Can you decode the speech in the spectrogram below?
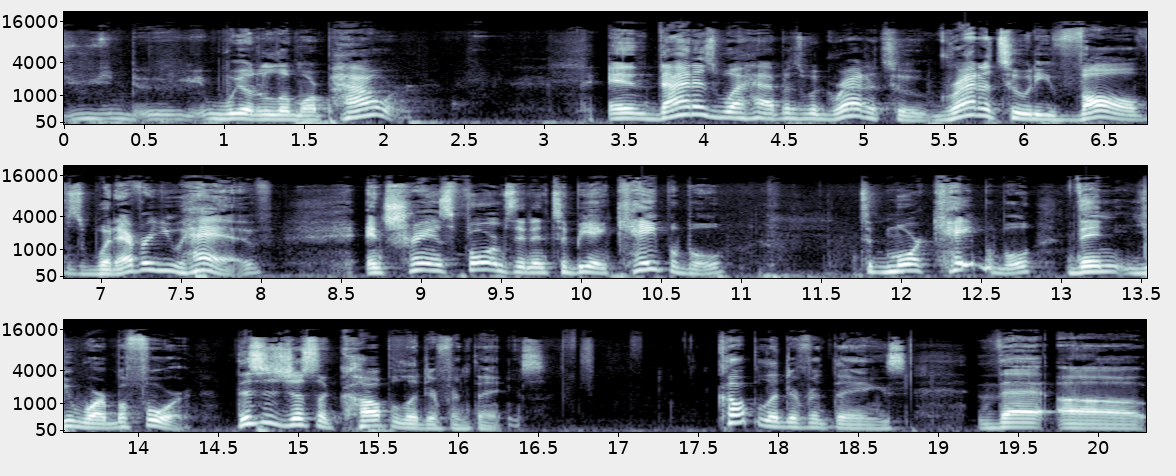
wield a little more power. And that is what happens with gratitude. Gratitude evolves whatever you have and transforms it into being capable to more capable than you were before. This is just a couple of different things. Couple of different things that uh,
